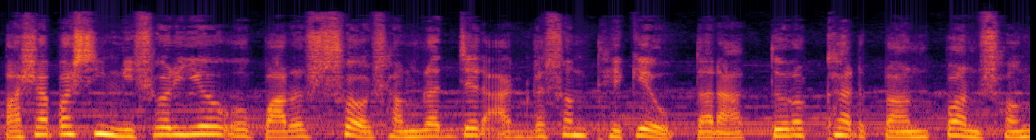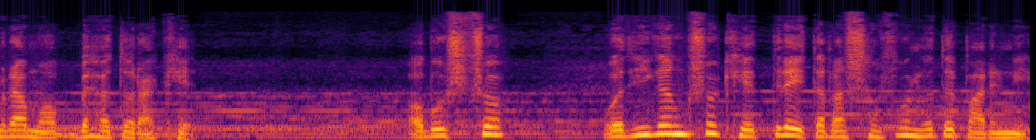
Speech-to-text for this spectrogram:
পাশাপাশি মিশরীয় ও পারস্য সাম্রাজ্যের আগ্রাসন থেকেও তার আত্মরক্ষার প্রাণপণ সংগ্রাম অব্যাহত রাখে। অবশ্য অধিকাংশ ক্ষেত্রেই তারা সফল হতে পারেনি।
